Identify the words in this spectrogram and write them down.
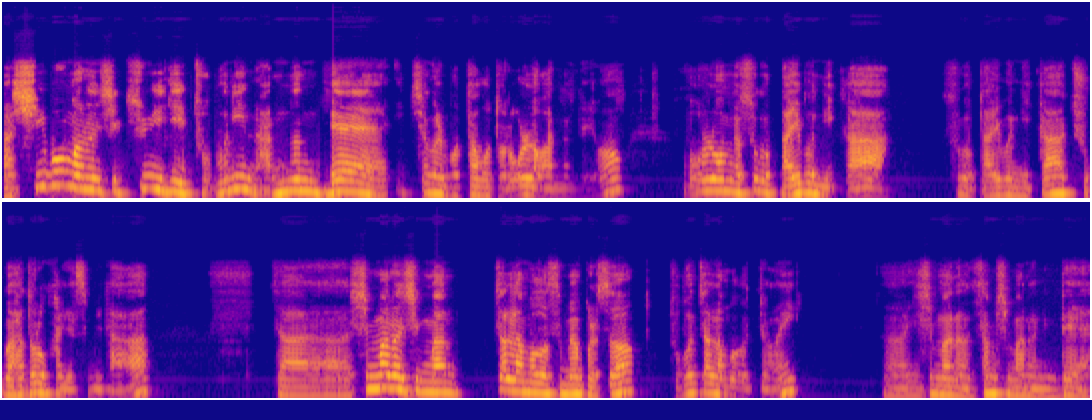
아, 15만 원씩 수익이 두 번이 났는데 입증을 못하고 돌아 올라왔는데요. 뭐 올라오면 수급 다 입으니까 수급 다 입으니까 추가하도록 하겠습니다. 자, 10만 원씩만 잘라 먹었으면 벌써 두 번 잘라 먹었죠. 어, 20만 원, 30만 원인데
